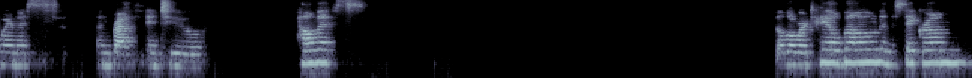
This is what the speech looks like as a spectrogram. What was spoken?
Awareness and breath into pelvis. The lower tailbone and the sacrum.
